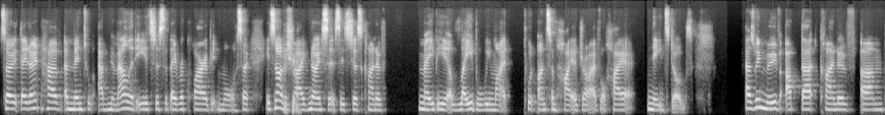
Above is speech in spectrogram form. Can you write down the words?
So they don't have a mental abnormality. It's just that they require a bit more. So it's not For a sure. diagnosis. It's just kind of maybe a label we might put on some higher drive or higher needs dogs. As we move up that kind of um,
